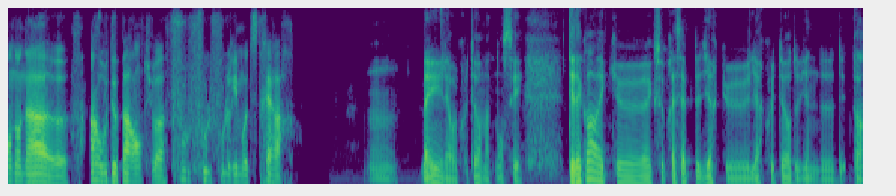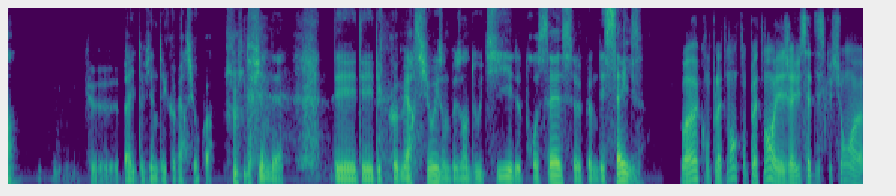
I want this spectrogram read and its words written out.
on en a un ou deux par an, tu vois. Full, full, full remote, c'est très rare. Mmh. Bah oui, les recruteurs, maintenant, c'est. T'es d'accord avec, avec ce précepte de dire que les recruteurs deviennent de. Enfin, bah, ils deviennent des commerciaux, quoi. ils deviennent des, des, des, commerciaux, ils ont besoin d'outils et de process euh, comme des sales. Ouais, complètement, complètement. Et j'ai eu cette discussion euh,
